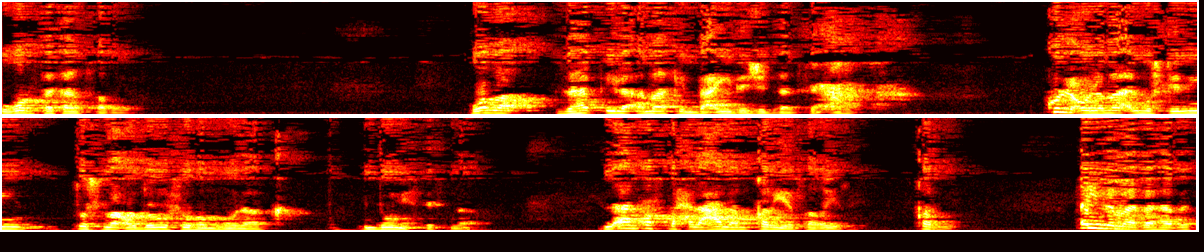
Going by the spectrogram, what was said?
غرفة صغيرة. والله ذهبت إلى أماكن بعيدة جدا في الأرض. كل علماء المسلمين تسمع دروسهم هناك من دون استثناء. الآن أصبح العالم قرية صغيرة قرية. أينما ذهبت؟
